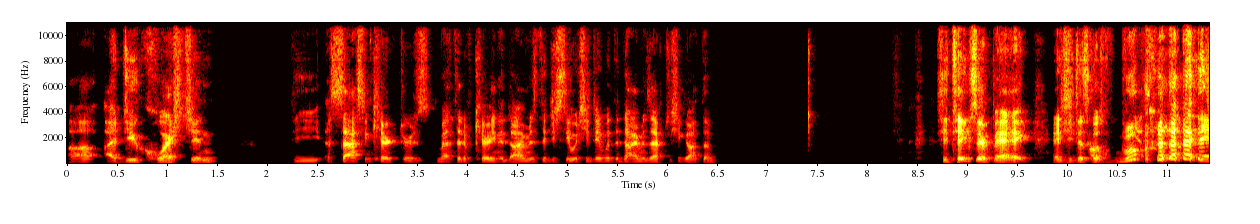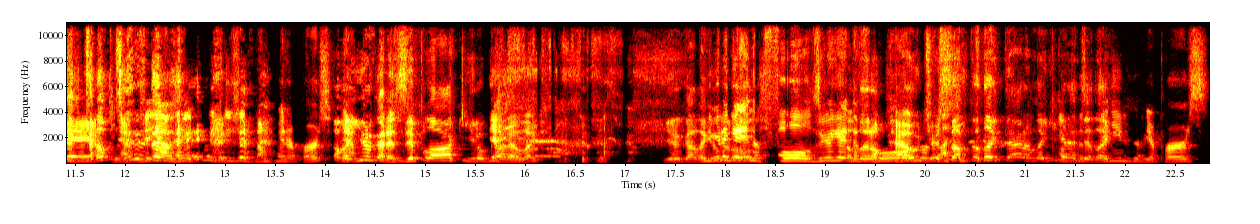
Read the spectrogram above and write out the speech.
Uh, I do question the assassin character's method of carrying the diamonds. Did you see what she did with the diamonds after she got them? She takes her bag and she just goes, whoop, Yeah, yeah, just dumps yeah, it in yeah, I was like, wait, did you just dump in her purse? I'm like, you don't got a Ziploc, you don't got a like, you don't got like You're a gonna little, get in the folds. You're gonna get a in the little pouch or the- something like that. I'm like, you're gonna have to like, seams of your purse.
